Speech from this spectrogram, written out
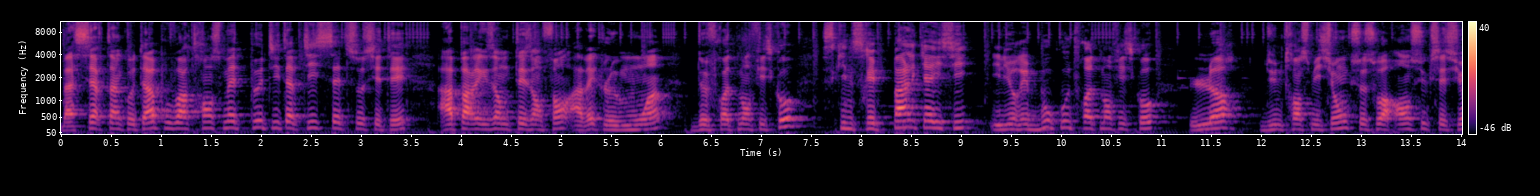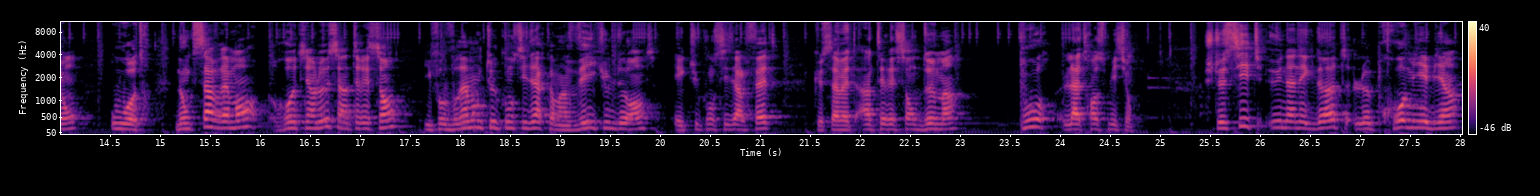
bah, certains quotas, pouvoir transmettre petit à petit cette société à par exemple tes enfants avec le moins de frottements fiscaux, ce qui ne serait pas le cas ici. Il y aurait beaucoup de frottements fiscaux lors d'une transmission, que ce soit en succession ou autre. Donc ça vraiment, retiens-le, c'est intéressant. Il faut vraiment que tu le considères comme un véhicule de rente et que tu considères le fait que ça va être intéressant demain pour la transmission. Je te cite une anecdote. Le premier bien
